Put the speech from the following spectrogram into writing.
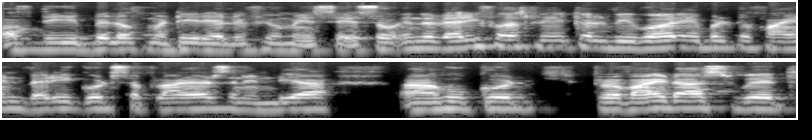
of the bill of material, if you may say. So in the very first vehicle, we were able to find very good suppliers in India uh, who could provide us with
